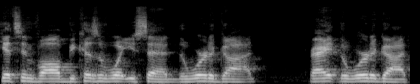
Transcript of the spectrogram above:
gets involved because of what you said the word of god right? The word of god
